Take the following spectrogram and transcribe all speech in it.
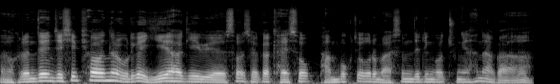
어, 그런데 이제 시편을 우리가 이해하기 위해서 제가 계속 반복적으로 말씀드린 것 중에 하나가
